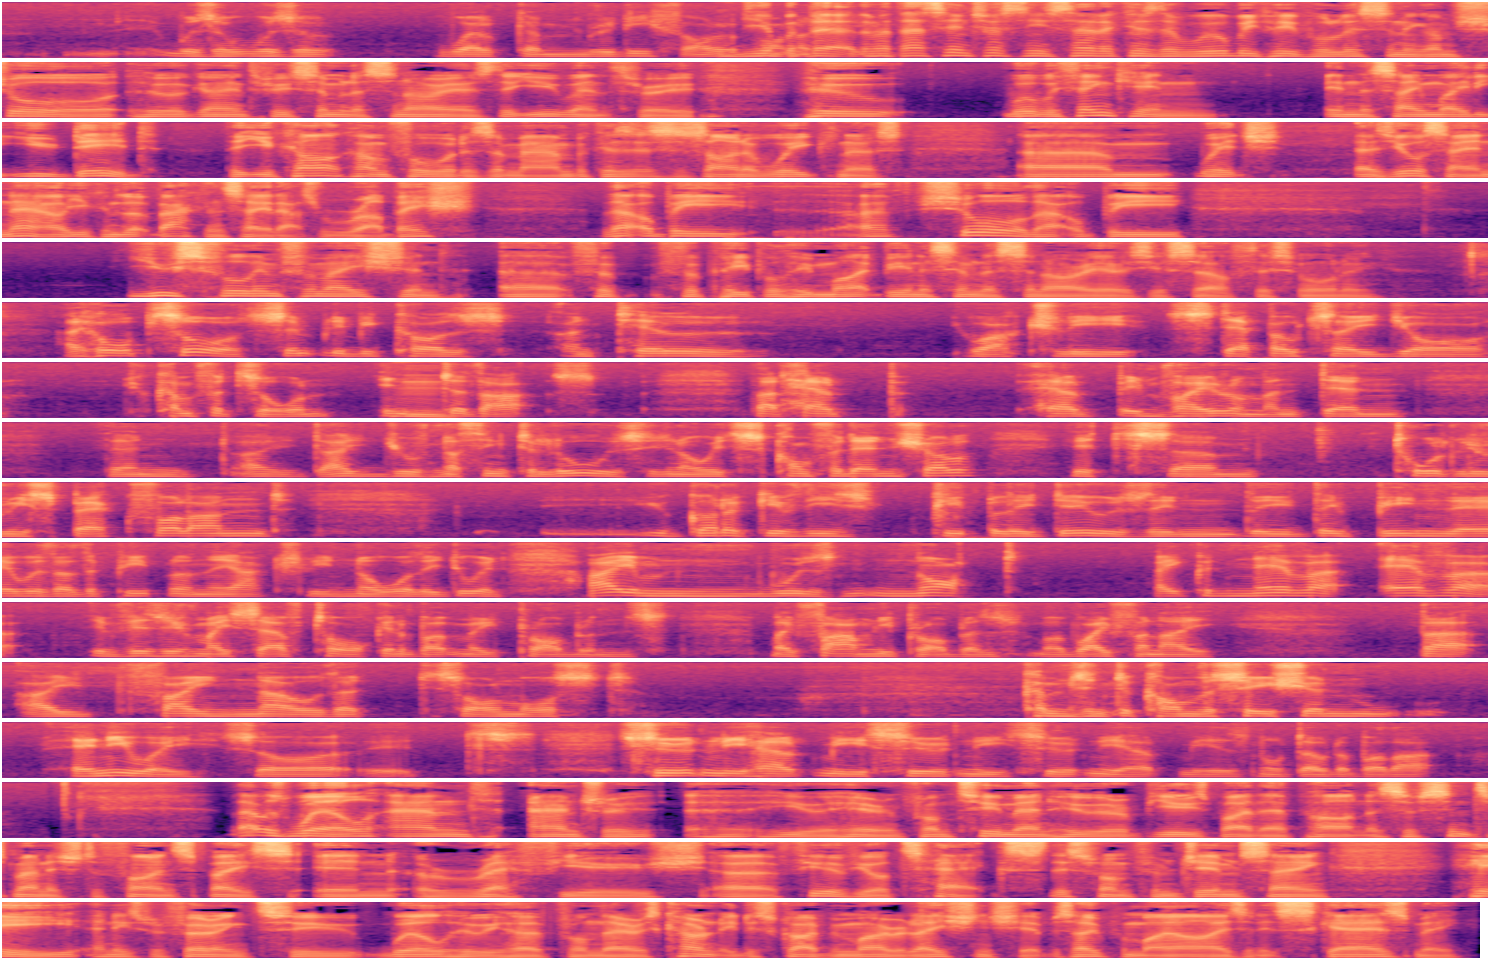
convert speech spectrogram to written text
was a was a welcome relief hon- Yeah, but, that, but that's interesting you say that because there will be people listening, I'm sure, who are going through similar scenarios that you went through, who will be thinking in the same way that you did that you can't come forward as a man because it's a sign of weakness. Um, which, as you're saying now, you can look back and say that's rubbish. That'll be, I'm sure, that'll be useful information uh, for for people who might be in a similar scenario as yourself this morning. I hope so, simply because until you actually step outside your your comfort zone into that that help help environment, then then I, I you've nothing to lose. You know, it's confidential, it's um, totally respectful, and you've got to give these people their dues. They, they they've been there with other people and they actually know what they're doing. I am was not. I could never ever envisage myself talking about my problems, my family problems, my wife and I. But I find now that it's almost comes into conversation anyway. So it's certainly helped me. Certainly, certainly helped me. There's no doubt about that. That was Will and Andrew, uh, who you were hearing from. Two men who were abused by their partners have since managed to find space in a refuge. Uh, a few of your texts. This one from Jim saying he, and he's referring to Will, who we heard from there, is currently describing my relationship. It's opened my eyes and it scares me.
